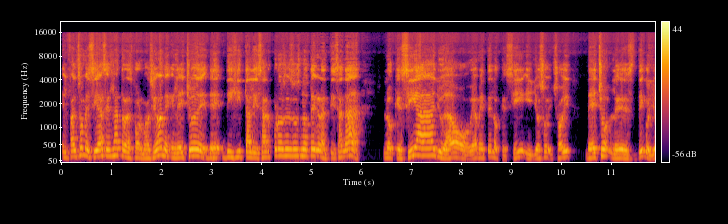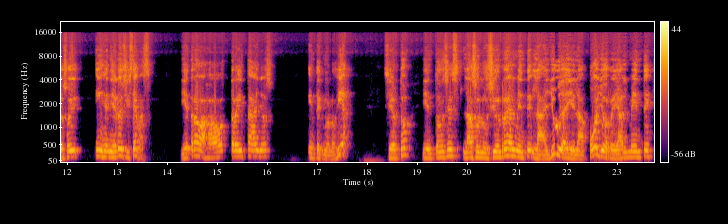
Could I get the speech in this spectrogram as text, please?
el falso Mesías es la transformación, el hecho de, digitalizar procesos no te garantiza nada. Lo que sí ha ayudado, obviamente, lo que sí, y yo soy, soy, de hecho, les digo, yo soy ingeniero de sistemas y he trabajado 30 años en tecnología, ¿cierto? Y entonces la solución realmente, la ayuda y el apoyo realmente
